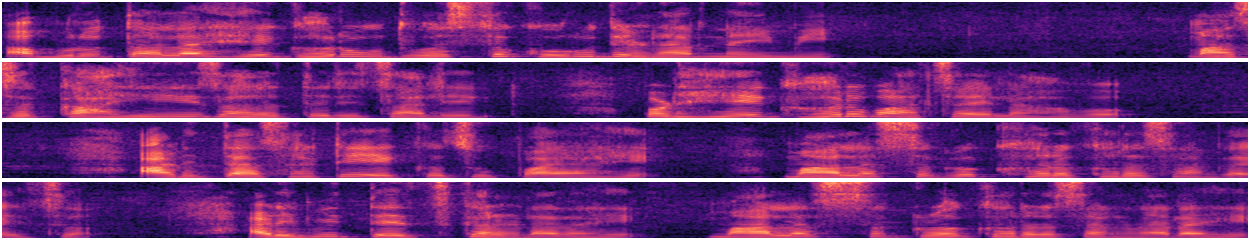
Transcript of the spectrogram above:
अमृताला हे घर उद्ध्वस्त करू देणार नाही मी. माझं काहीही झालं तरी चालेल पण हे घर वाचायला हवं. आणि त्यासाठी एकच उपाय आहे. मला सगळं खरं खरं सांगायचं. आणि मी तेच करणार आहे. मला सगळं खरं सांगणार आहे.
